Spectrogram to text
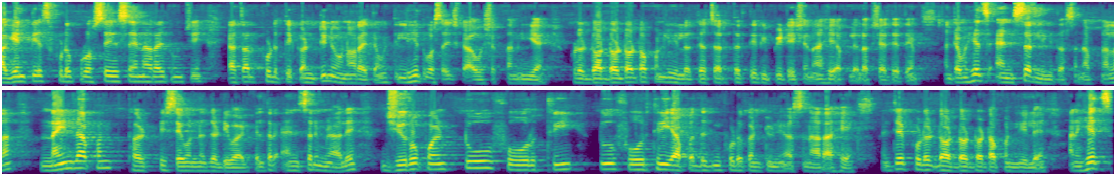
अगेन तेच पुढे प्रोसेस येणार आहे तुमची. याचा अर्थ पुढे ते कंटिन्यू होणार आहे. त्यामुळे ती लिहित बसायची काय आवश्यकता नाही आहे पुढे डॉट डॉट डॉट आपण लिहिलं. त्याचा अर्थ ते रिपिटेशन आहे आपल्या लक्षात येते. आणि त्यामुळे हेच अँसर लिहित असताना आपल्याला नाईनला आपण थर्टी सेवननं जर डिवाइड केलं तर अँसर मिळाले zero point two two four three two four three या पद्धतीने पुढे कंटिन्यू असणार आहे. ते पुढे डॉट डॉट डॉट आपण लिहिलं आहे आणि हेच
